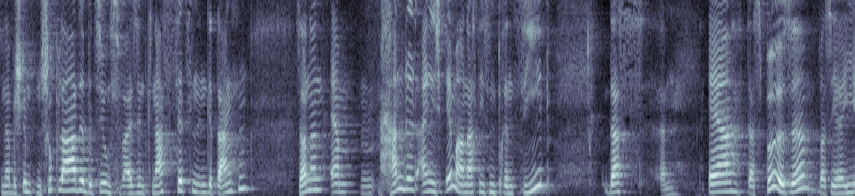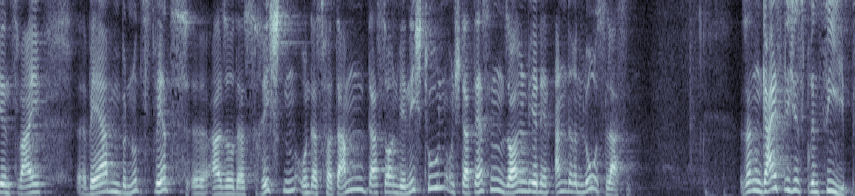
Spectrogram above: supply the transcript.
in einer bestimmten Schublade beziehungsweise im Knast sitzen in Gedanken, sondern er handelt eigentlich immer nach diesem Prinzip, dass ähm, er das Böse, was ja hier in zwei äh, Verben benutzt wird, äh, also das Richten und das Verdammen, das sollen wir nicht tun und stattdessen sollen wir den anderen loslassen. Das ist ein geistliches Prinzip,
